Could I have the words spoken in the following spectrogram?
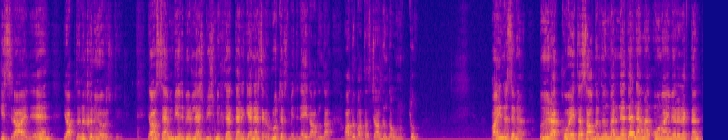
İsrail'in yaptığını kınıyoruz diyor. Ya sen bir Birleşmiş Milletler Genel Sekreteri Reuters miydi neydi adında adı batasça adını da unuttum. Aynısını Irak Kuveyt'e saldırdığında neden hemen onay vererekten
